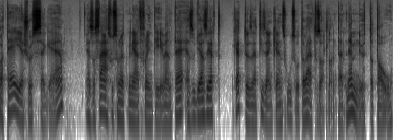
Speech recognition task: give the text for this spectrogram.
a teljes összege, ez a 125 milliárd forint évente, ez ugye azért 2019-20 óta változatlan, tehát nem nőtt a TAO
